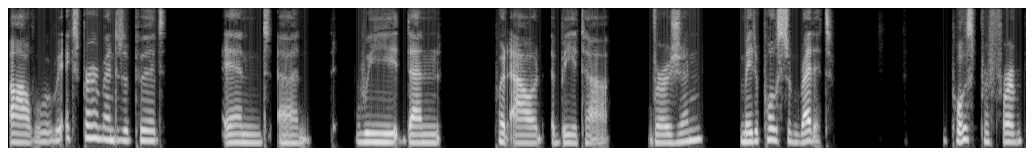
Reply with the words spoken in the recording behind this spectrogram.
Uh, we experimented a bit and, uh, we then put out a beta version, made a post on Reddit. Post performed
